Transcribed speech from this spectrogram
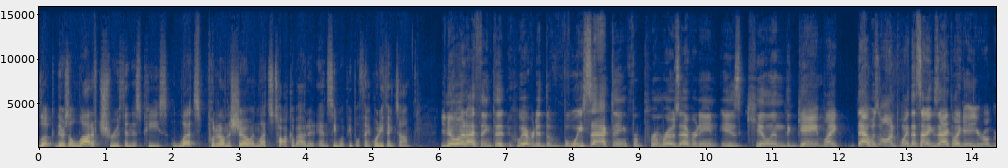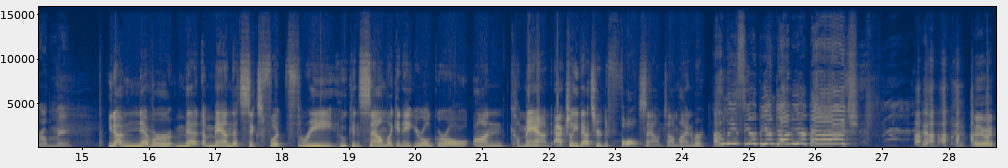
look, there's a lot of truth in this piece. Let's put it on the show and let's talk about it and see what people think. What do you think, Tom? You know what? I think that whoever did the voice acting for Primrose Everdeen is killing the game. Like that was on point. That's not exactly like an eight-year-old girl to me. You know, I've never met a man that's six foot three who can sound like an eight year old girl on command. Actually, that's your default sound, Tom Heineber. Alicia BMW, bitch. Anyway,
